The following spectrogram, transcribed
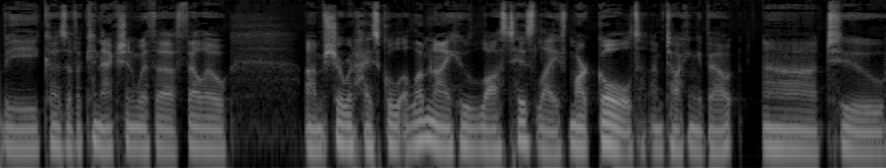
because of a connection with a fellow um, sherwood high school alumni who lost his life mark gold i'm talking about uh, to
